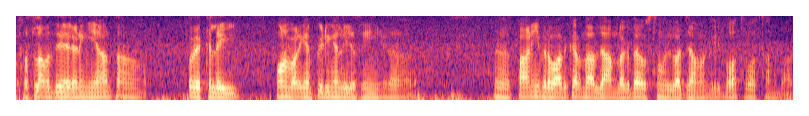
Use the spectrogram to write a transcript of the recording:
ਫਸਲਾਂ ਵਧੇ ਰਹਿਣਗੀਆਂ ਤਾਂ ਭਵਿੱਖ ਲਈ, ਆਉਣ ਵਾਲੀਆਂ ਪੀੜ੍ਹੀਆਂ ਲਈ ਅਸੀਂ ਜਿਹੜਾ ਪਾਣੀ ਬਰਬਾਦ ਕਰਨ ਦਾ ਇਲਜ਼ਾਮ ਲੱਗਦਾ ਉਸ ਤੋਂ ਵੀ ਬਚ ਜਾਵਾਂਗੇ। ਬਹੁਤ ਬਹੁਤ ਧੰਨਵਾਦ।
